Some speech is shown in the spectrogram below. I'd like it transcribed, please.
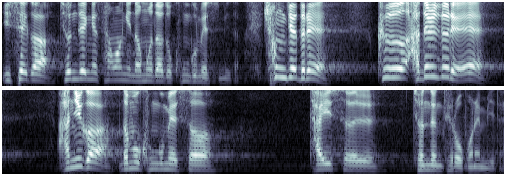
이세가 전쟁의 상황이 너무나도 궁금했습니다. 형제들의 그 아들들의 안위가 너무 궁금해서 다윗을 전쟁터로 보냅니다.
